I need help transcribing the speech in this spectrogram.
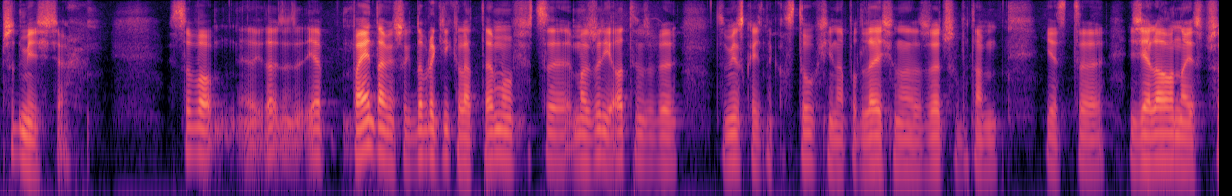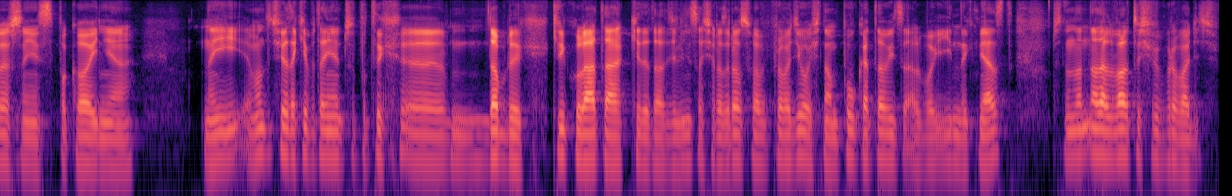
przedmieściach. Co, bo ja pamiętam jeszcze dobre kilka lat temu wszyscy marzyli o tym, żeby mieszkać na Kostuchni, na Podlesiu, na Rzeczu, bo tam jest e, zielono, jest przestrzeń, jest spokojnie. No i mam do Ciebie takie pytanie, czy po tych e, dobrych kilku latach, kiedy ta dzielnica się rozrosła, wyprowadziło się tam pół Katowic albo i innych miast, czy to nadal warto się wyprowadzić?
